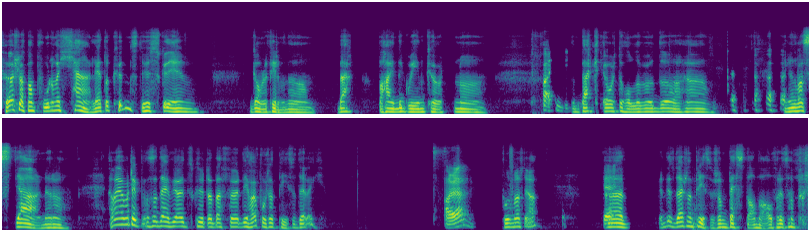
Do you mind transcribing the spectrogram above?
Før slapp man porno med kjærlighet og kunst. Du husker de gamle filmene Back, Behind the Green Curtain og Backdoor to Hollywood og ja. Det var stjerner og ja, men jeg bare tenkte, altså det vi har diskutert at det er før, De har jo fortsatt prisutdeling. Har du det? Pornobransjen, ja. Okay. Eh, det det er sånne priser som beste anal, for eksempel.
